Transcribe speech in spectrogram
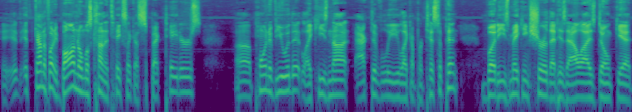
it, it's kind of funny. Bond almost kind of takes like a spectator's, uh, point of view with it. Like he's not actively like a participant, but he's making sure that his allies don't get,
